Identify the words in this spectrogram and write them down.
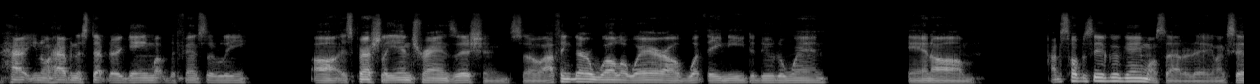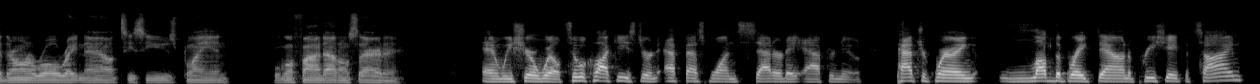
how you know having to step their game up defensively, uh, especially in transition. So I think they're well aware of what they need to do to win, and um, I just hope to see a good game on Saturday. Like I said, they're on a roll right now. TCU's playing. We're gonna find out on Saturday and we sure will. Two o'clock Eastern, FS1 Saturday afternoon. Patrick Waring, love the breakdown, appreciate the time.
